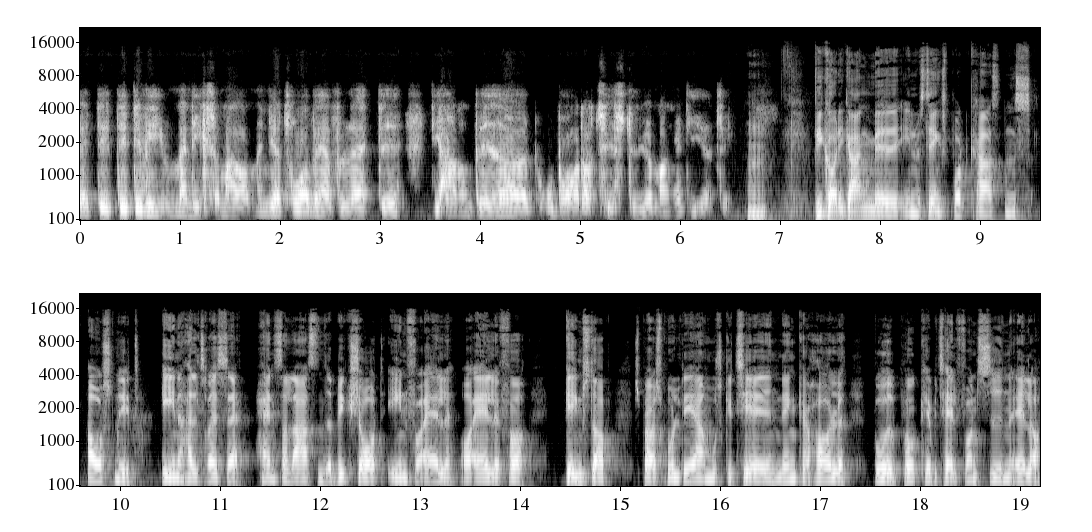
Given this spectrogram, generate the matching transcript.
Øh, det, det, det ved man ikke så meget om. Men jeg tror i hvert fald, at øh, de har nogle bedre robotter til at styre mange af de her ting. Mm. Vi går i gang med investeringspodcastens afsnit 51 af Hans og Larsen, The Big Short, en for alle og alle for GameStop. Spørgsmålet er, om musketerien den kan holde både på kapitalfondssiden eller,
